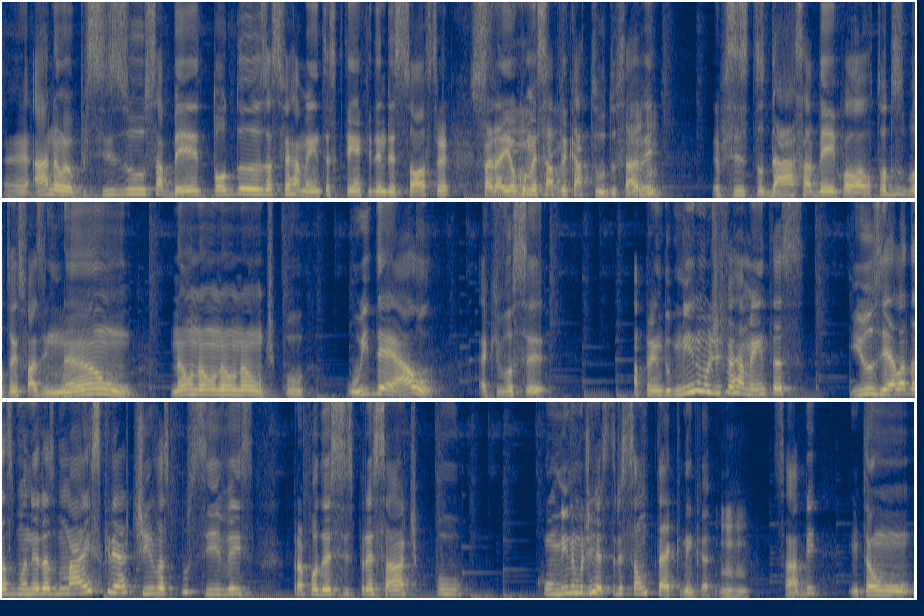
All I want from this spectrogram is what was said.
É, ah, não, eu preciso saber todas as ferramentas que tem aqui dentro desse software para daí eu Sim, começar a sim. aplicar tudo, sabe? Uhum. Eu preciso estudar, saber qual todos os botões fazem. Não! Não, não, não, não. Tipo, o ideal é que você aprenda o mínimo de ferramentas e use ela das maneiras mais criativas possíveis para poder se expressar, tipo, com o mínimo de restrição técnica Uhum. sabe? Então,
